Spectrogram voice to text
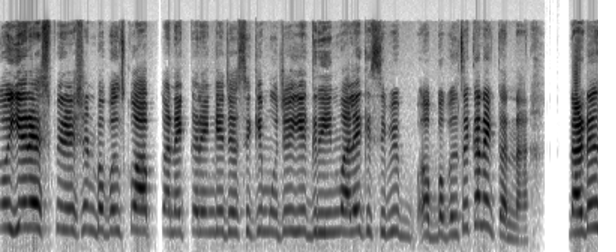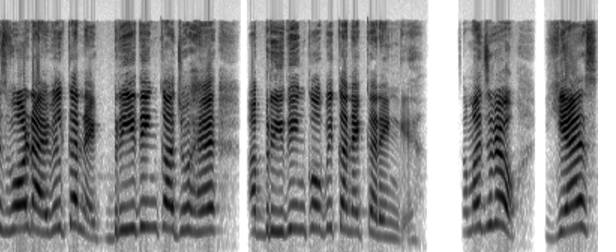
तो ये रेस्पिरेशन बबल्स को आप कनेक्ट करेंगे जैसे कि मुझे ये ग्रीन वाले किसी भी बबल से कनेक्ट करना है। That is what I will connect breathing का जो है आप ब्रीदिंग को भी कनेक्ट करेंगे। समझ रहे हो? यस yes,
